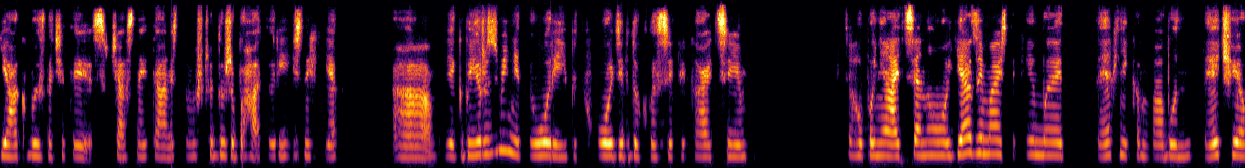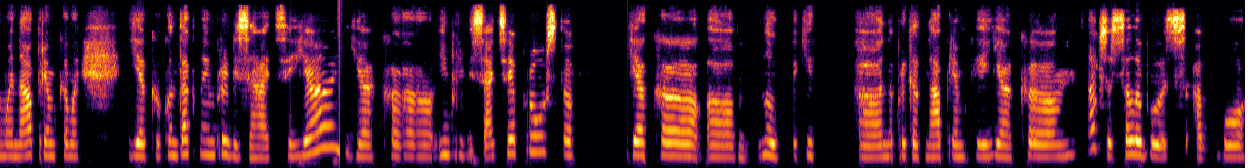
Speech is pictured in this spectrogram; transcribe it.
як визначити сучасний танець, тому що дуже багато різних є, а, якби і розуміння теорій, і підходів до класифікації цього поняття. Ну, я займаюсь такими техніками або течіями, напрямками, як контактна імпровізація, як, а, імпровізація просто, як, а, а, ну, такі, наприклад, напрямки, як, ем, Access Syllabus або,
